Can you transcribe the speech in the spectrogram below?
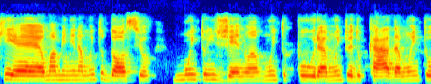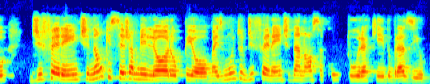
que é uma menina muito dócil, muito ingênua, muito pura, muito educada, muito diferente, não que seja melhor ou pior, mas muito diferente da nossa cultura aqui do Brasil.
